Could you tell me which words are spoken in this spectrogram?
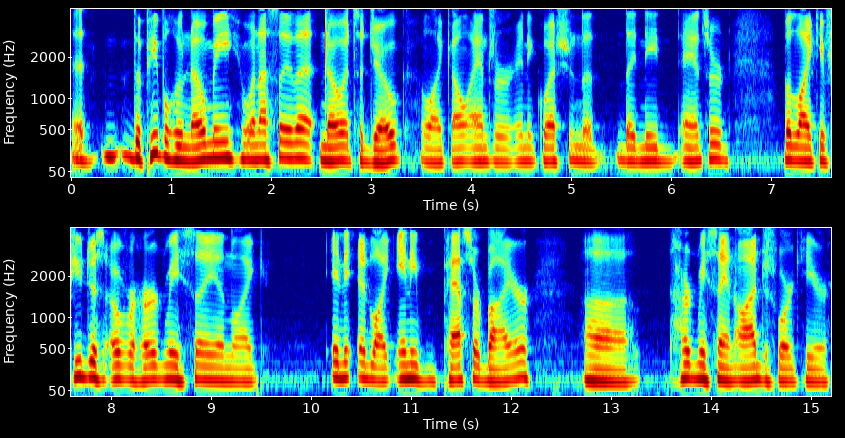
uh, the people who know me when I say that know it's a joke. Like I'll answer any question that they need answered. But like if you just overheard me saying like any and, like any passerby uh heard me saying, "Oh, I just work here."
